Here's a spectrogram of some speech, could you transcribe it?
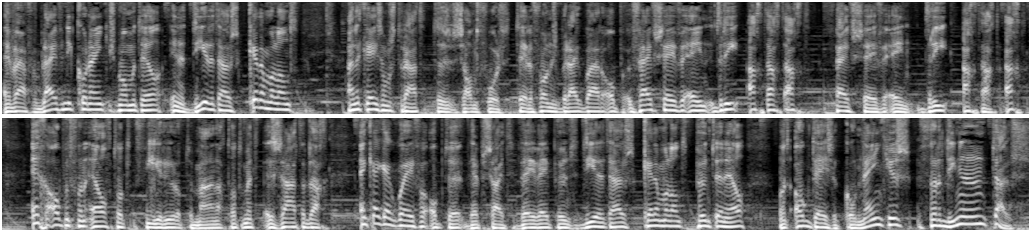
En waar verblijven die konijntjes momenteel? In het dierenthuis Kennemerland aan de Keesomstraat te Zandvoort. Telefoon is bereikbaar op 571-3888, 571-3888... En geopend van 11 tot 4 uur op de maandag tot en met zaterdag. En kijk ook even op de website www.dierenthuiskennemerland.nl... want ook deze konijntjes verdienen een thuis.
